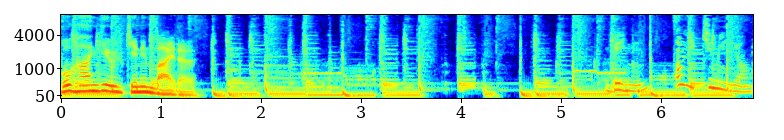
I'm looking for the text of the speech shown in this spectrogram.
Bu hangi ülkenin bayrağı? Benin 12 milyon.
